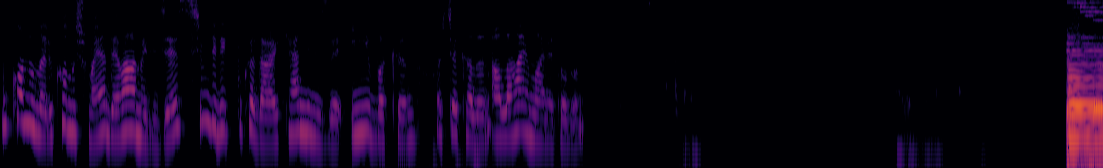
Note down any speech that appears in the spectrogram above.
Bu konuları konuşmaya devam edeceğiz. Şimdilik bu kadar. Kendinize iyi bakın. Hoşça kalın. Allah'a emanet olun. thank you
